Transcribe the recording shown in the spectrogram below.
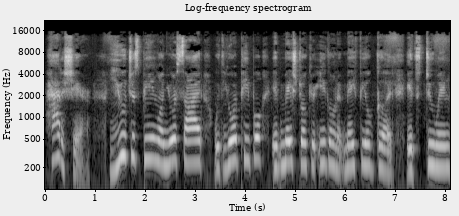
how to share. You just being on your side with your people it may stroke your ego and it may feel good. It's doing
